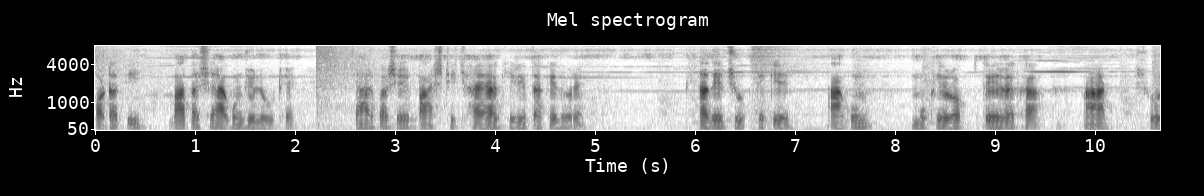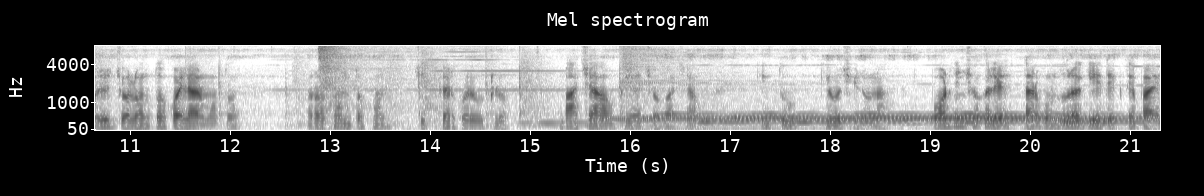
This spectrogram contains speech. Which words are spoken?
হঠাৎই বাতাসে আগুন জ্বলে ওঠে। চারপাশে পাঁচটি ছায়া ঘিরে তাকে ধরে। তাদের চোখ থেকে আগুন, মুখে রক্তের রেখা আর শরীর জ্বলন্ত কয়লার মতো। রতন তখন চিৎকার করে উঠল, বাঁচাও, কে আছো বাঁচাও। কিন্তু কেউ ছিল না। পরদিন সকালে তার বন্ধুরা গিয়ে দেখতে পায়,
